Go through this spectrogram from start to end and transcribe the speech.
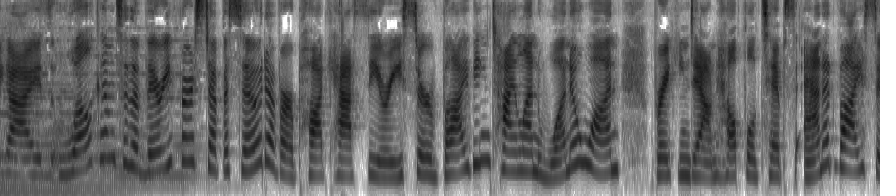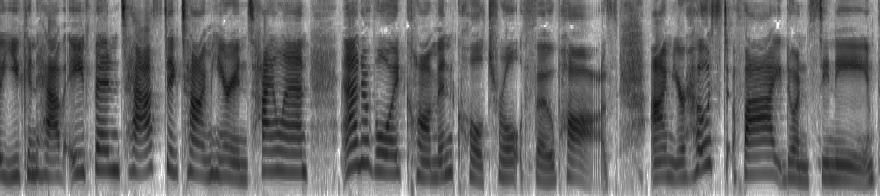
Hi, guys. Welcome to the very first episode of our podcast series, Surviving Thailand 101, breaking down helpful tips and advice so you can have a fantastic time here in Thailand and avoid common cultural faux pas. I'm your host, Fai Donsini.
